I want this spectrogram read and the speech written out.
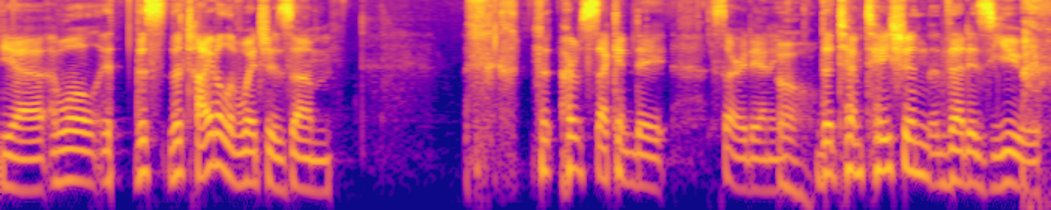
Yeah, well, it, this the title of which is um our second date. Sorry, Danny. Oh. The temptation that is you.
